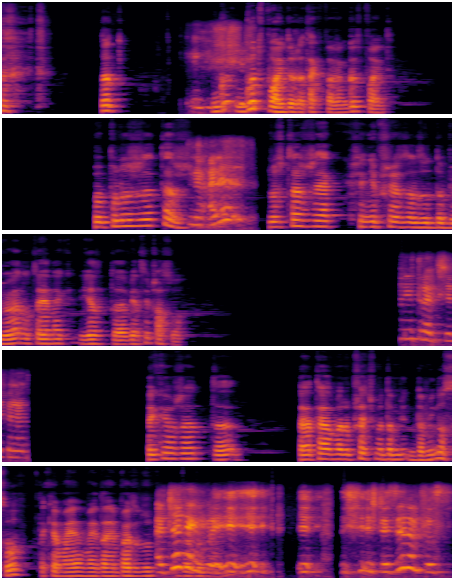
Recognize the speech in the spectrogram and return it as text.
to, Good- point, że tak powiem, good point. Po- Plus, że też, No ale plus też, że jak się nie przyjeżdża do, do biura, no to jednak jest więcej czasu. nie traci się go na Tylko, że te, teraz może przejdźmy do, do minusu. Takie moje, moje zdanie bardzo dużo. Ale czekaj, je, jeszcze jest jeden plus.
